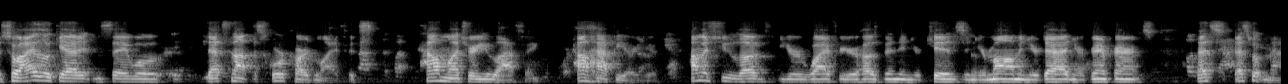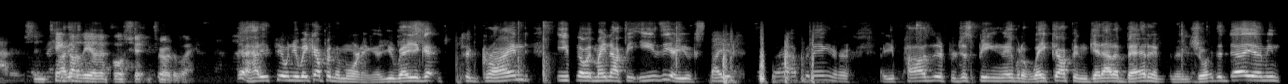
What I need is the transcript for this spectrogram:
so I look at it and say, well, that's not the scorecard in life. It's how much are you laughing? How happy are you? How much do you love your wife or your husband and your kids and your mom and your dad and your grandparents? That's that's what matters. And take all the other bullshit and throw it away. Yeah, how do you feel when you wake up in the morning? Are you ready to get to grind, even though it might not be easy? Are you excited for what's happening, or are you positive for just being able to wake up and get out of bed and, and enjoy the day? I mean,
